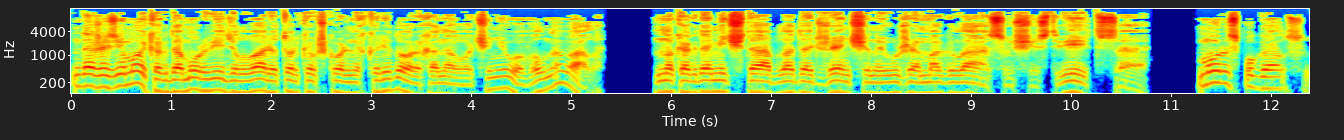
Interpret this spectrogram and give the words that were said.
Даже зимой, когда Мур видел Валю только в школьных коридорах, она очень его волновала. Но когда мечта обладать женщиной уже могла осуществиться, Мур испугался,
